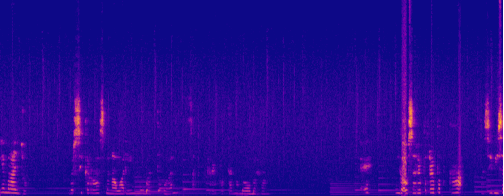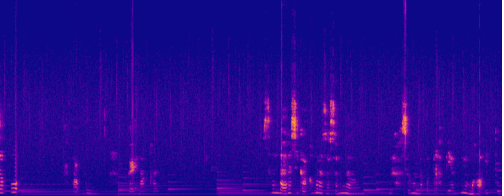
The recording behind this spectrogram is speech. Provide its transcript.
ia merajuk, bersikeras menawarimu bantuan saat kerepotan membawa barang. Eh, nggak usah repot-repot kak, masih bisa kok. Katamu, enakan. Sementara si kakak merasa senang, berhasil mendapat perhatianmu yang mahal itu.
